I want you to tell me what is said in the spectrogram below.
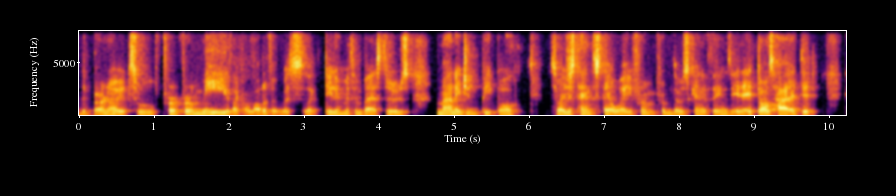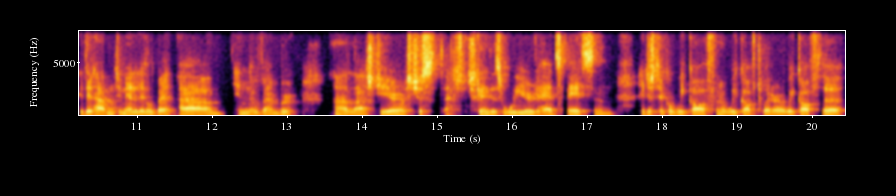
the burnout. So for for me, like a lot of it was like dealing with investors, managing people. So I just tend to stay away from from those kind of things. It, it does have it did it did happen to me a little bit um, in November uh, last year. I was just I was just getting this weird headspace, and I just took a week off and a week off Twitter, a week off the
